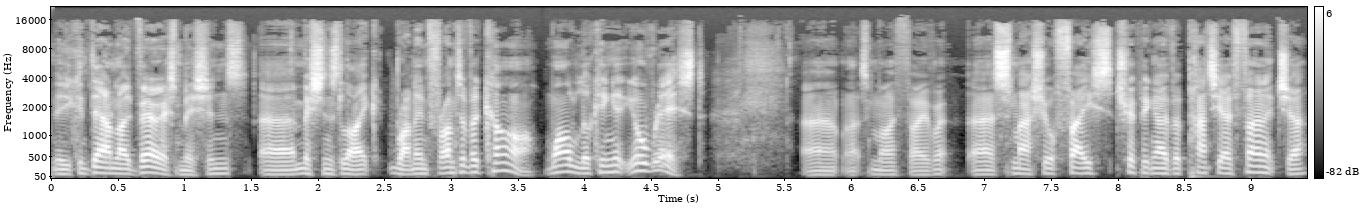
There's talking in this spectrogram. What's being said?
Now you can download various missions. Uh, missions like run in front of a car while looking at your wrist. Uh, that's my favourite. Uh, smash your face tripping over patio furniture,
